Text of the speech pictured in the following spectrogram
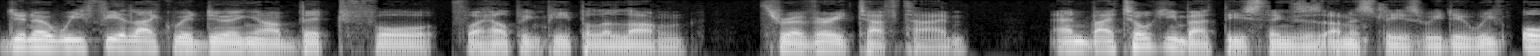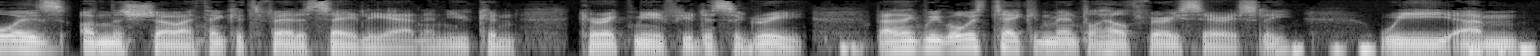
you know, we feel like we're doing our bit for, for helping people along through a very tough time. And by talking about these things as honestly as we do, we've always on the show, I think it's fair to say, Leanne, and you can correct me if you disagree, but I think we've always taken mental health very seriously. We, um,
